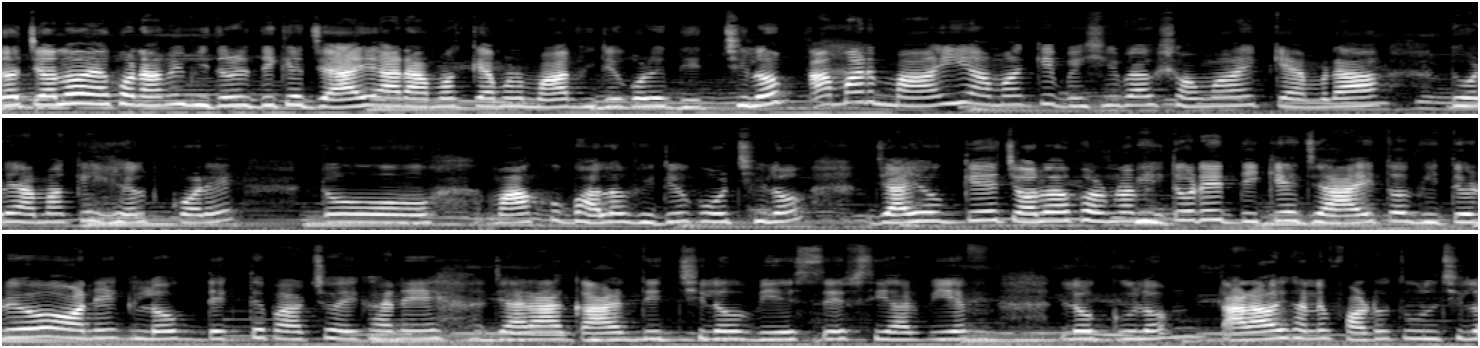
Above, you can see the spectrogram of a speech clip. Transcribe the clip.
তো চলো এখন আমি ভিতরের দিকে যাই আর আমাকে আমার মা ভিডিও করে দিচ্ছিল। আমার মাই আমাকে বেশিরভাগ সময় ক্যামেরা ধরে আমাকে হেল্প করে। তো মা খুব ভালো ভিডিও করছিল। যাই হোক গে, চলো এখন আমরা ভিতরের দিকে যাই। তো ভিতরেও অনেক লোক দেখতে পাচ্ছো এখানে। যারা গার্ড দিচ্ছিল বিএসএফ সিআরপিএফ লোকগুলো, তারাও এখানে ফটো তুলছিল,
